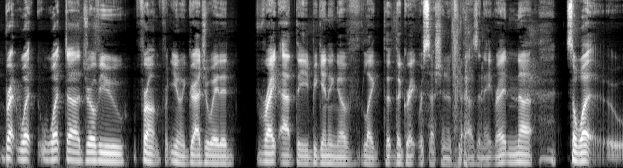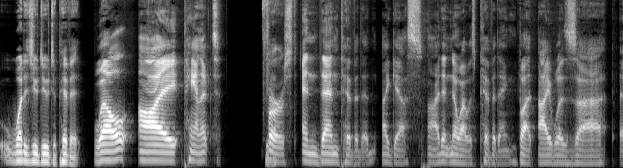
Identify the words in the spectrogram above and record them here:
Brett, what what uh, drove you from you know graduated right at the beginning of like the, the Great Recession of 2008, right? And uh, so what what did you do to pivot? Well, I panicked Yeah. first and then pivoted. I guess uh, I didn't know I was pivoting, but I was. Uh, uh,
